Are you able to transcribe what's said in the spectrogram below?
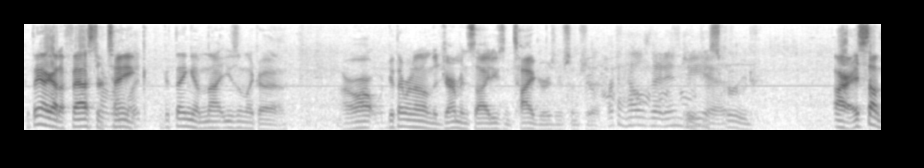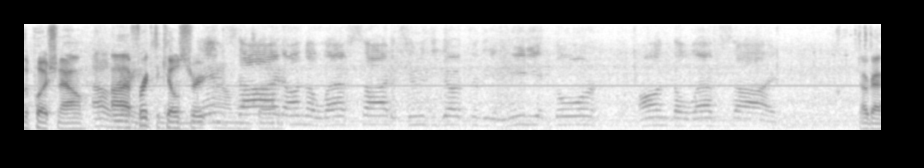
Good thing I got a faster tank. Good thing I'm not using like a. Or, good thing we're not on the German side using Tigers or some shit. What the hell is that Dude, NG we're at? screwed. All right, it's time to push now. Oh, uh, freak the kill streak. Inside on the left side, as soon as you go through the immediate door on the left side. Okay.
